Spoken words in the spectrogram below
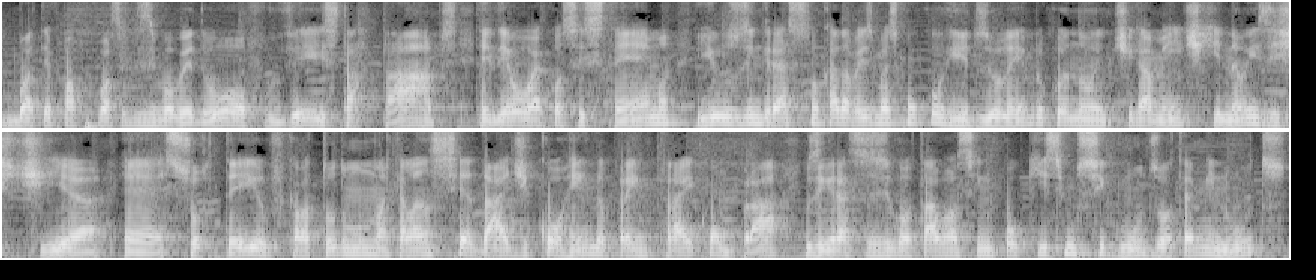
bater papo com bastante desenvolvedor, ver startups, entender o ecossistema e os ingressos estão cada vez mais concorridos. Eu lembro quando antigamente que não existia é, sorteio, ficava todo mundo naquela ansiedade correndo para entrar e comprar. Os ingressos esgotavam assim em pouquíssimos segundos ou até minutos.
